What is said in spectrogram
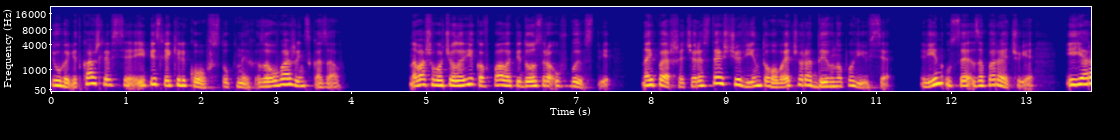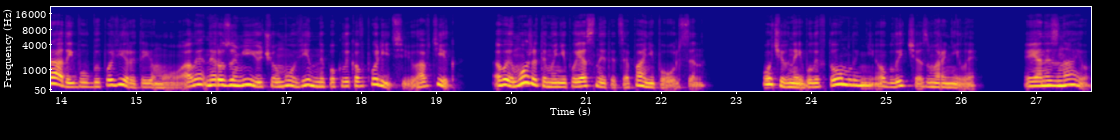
Тюге відкашлявся і після кількох вступних зауважень сказав На вашого чоловіка впала підозра у вбивстві. Найперше через те, що він того вечора дивно повівся. Він усе заперечує, і я радий був би повірити йому, але не розумію, чому він не покликав поліцію, а втік. Ви можете мені пояснити це, пані Поульсен? Очі в неї були втомлені, обличчя змарніли. Я не знаю.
